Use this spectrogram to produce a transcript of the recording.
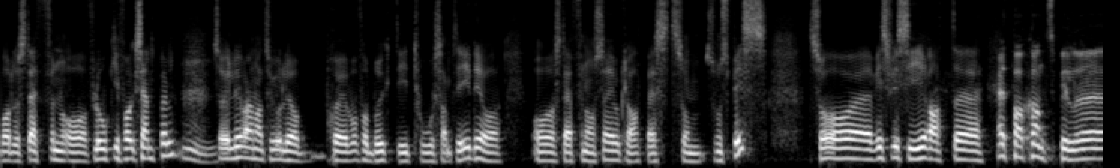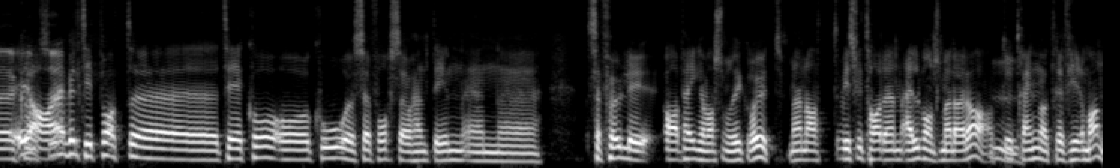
både Steffen og Floki f.eks., så vil det jo være naturlig å prøve å få brukt de to samtidig. Og, og Steffen også er jo klart best som, som spiss. Så eh, hvis vi sier at eh, Et par kantspillere, kanskje? ja, jeg vil tippe at eh, TK og co. ser for seg å hente inn en Selvfølgelig avhengig av hva som ryker ut, men at hvis vi tar den elveren som er der i dag, at du trenger tre-fire mann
